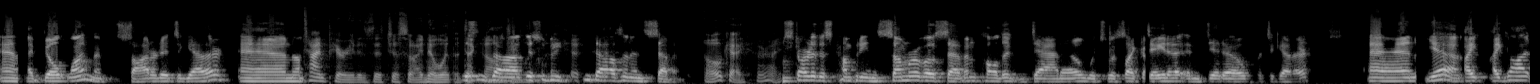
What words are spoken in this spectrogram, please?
and I built one, I soldered it together, and what time period is this? Just so I know what the this technology. Is, uh, this would like. be 2007. Oh, okay, all right. Started this company in the summer of 07, called it Datto, which was like data and ditto put together. And yeah, mm-hmm. I, I got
